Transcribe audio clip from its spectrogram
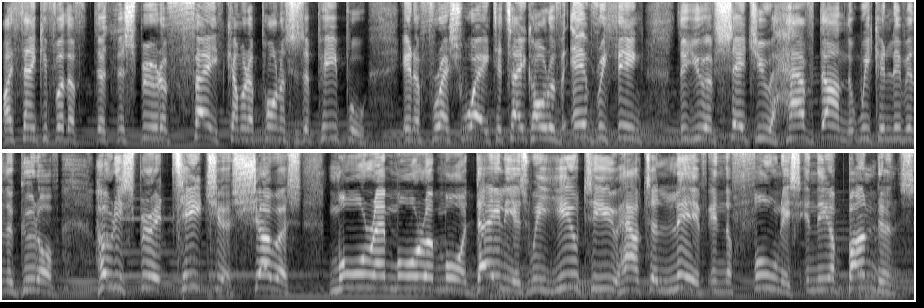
I thank you for the, the, the, spirit of faith coming upon us as a people in a fresh way to take hold of everything that you have said you have done that we can live in the good of. Holy Spirit, teach us, show us more and more and more daily as we yield to you how to live in the fullness, in the abundance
